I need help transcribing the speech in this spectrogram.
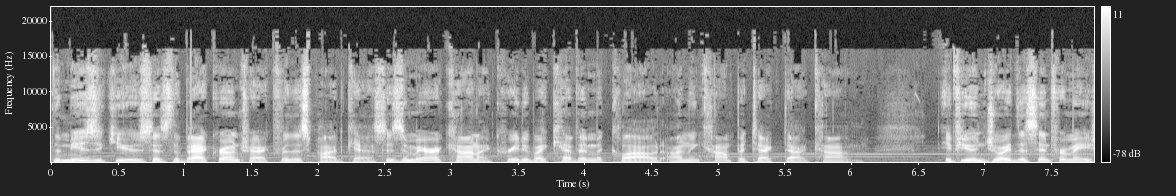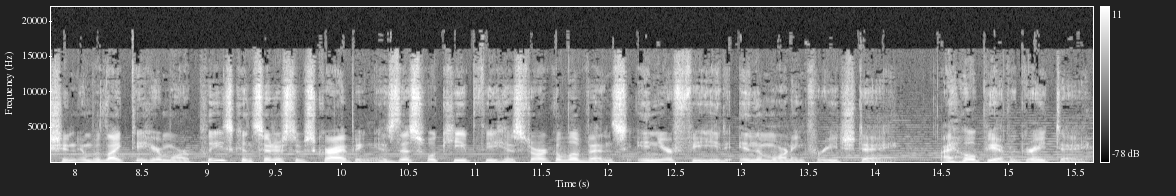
The music used as the background track for this podcast is Americana, created by Kevin MacLeod on Incompetech.com. If you enjoyed this information and would like to hear more, please consider subscribing, as this will keep the historical events in your feed in the morning for each day. I hope you have a great day.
